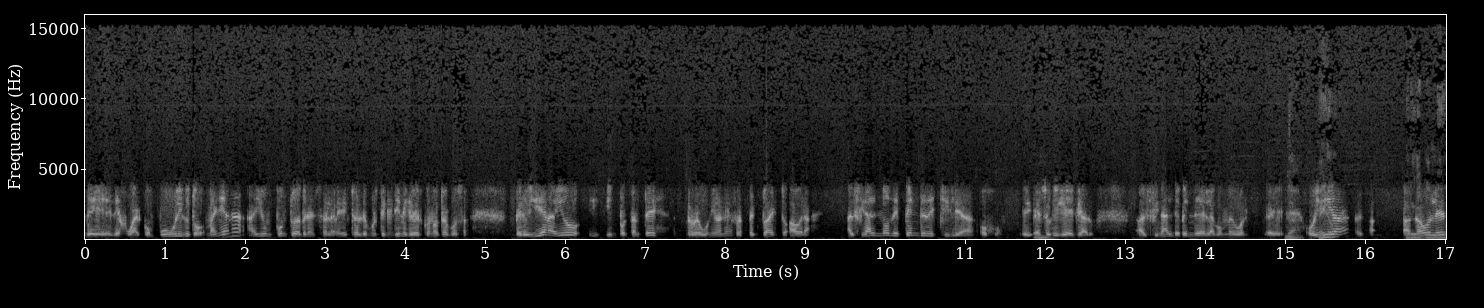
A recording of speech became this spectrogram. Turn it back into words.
de, de jugar con público y todo. Mañana hay un punto de prensa de la ministra del Deporte que tiene que ver con otra cosa, pero hoy día han habido importantes reuniones respecto a esto. Ahora, al final no depende de Chile, ¿ah? ojo, eh, eso que quede claro. Al final depende de la Conmebol. Eh, hoy día, acabo de leer...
